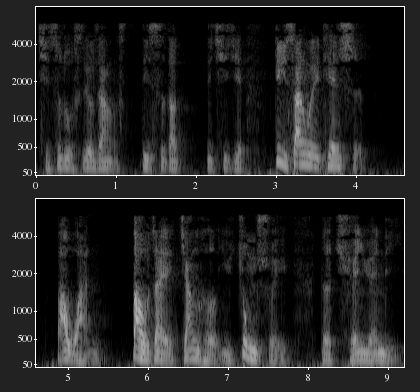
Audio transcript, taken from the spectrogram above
启示录十六章第四到第七节，第三位天使把碗倒在江河与众水的泉源里，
